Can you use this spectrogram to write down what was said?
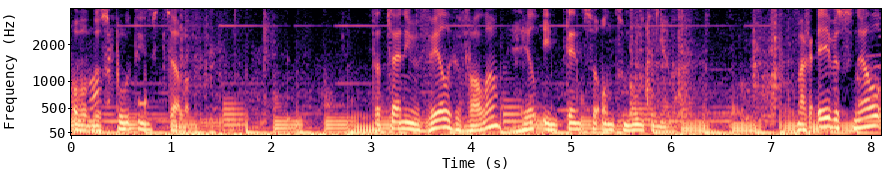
of op de spoeddienst zelf. Dat zijn in veel gevallen heel intense ontmoetingen. Maar even snel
